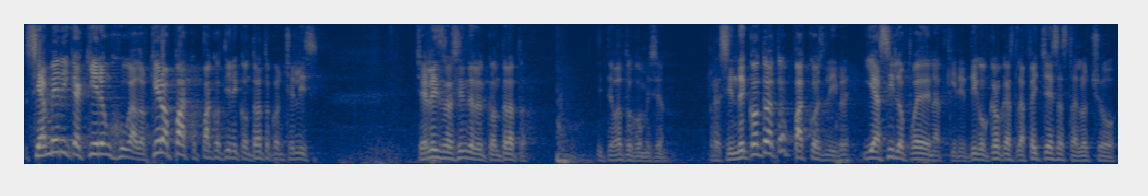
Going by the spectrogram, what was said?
si América quiere un jugador, quiero a Paco, Paco tiene contrato con Chelis. Chelis rescinde el contrato y te va tu comisión. Rescinde el contrato, Paco es libre y así lo pueden adquirir. Digo, creo que la fecha es hasta el 8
